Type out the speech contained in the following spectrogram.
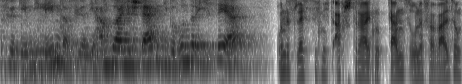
dafür geben, die leben dafür, die haben so eine Stärke, die bewundere ich sehr. Und es lässt sich nicht abstreiten, ganz ohne Verwaltung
